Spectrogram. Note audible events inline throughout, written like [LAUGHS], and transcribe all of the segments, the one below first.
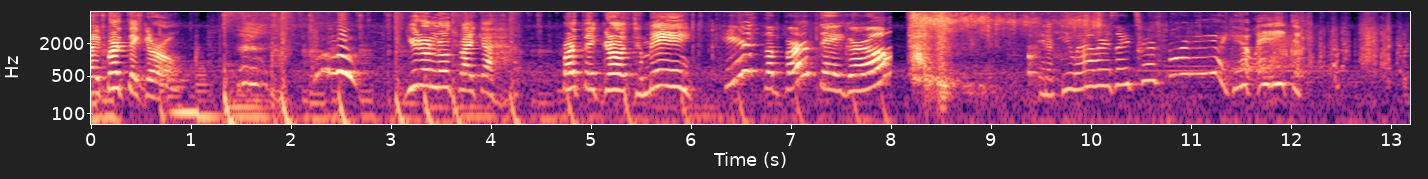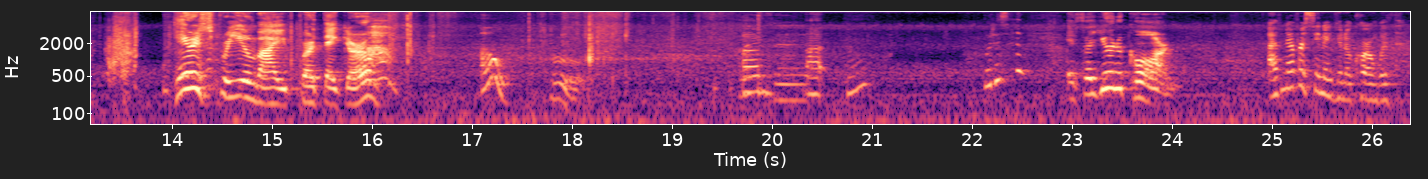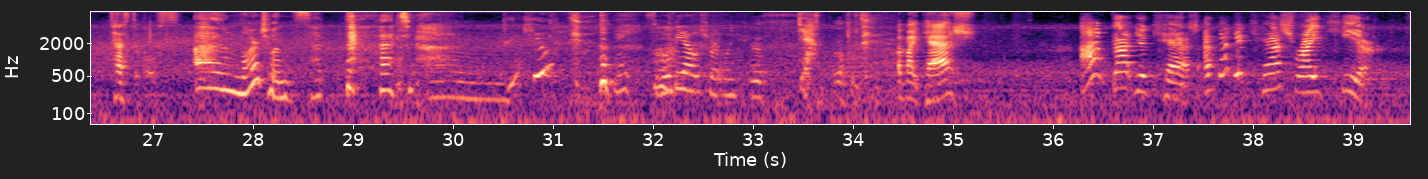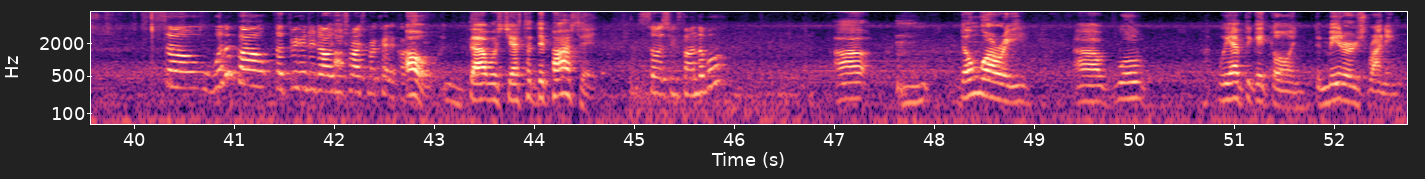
my birthday girl. You don't look like a birthday girl to me. Here's the birthday girl. In a few hours, I turn 40. I can't wait. Here's for you, my birthday girl. [GASPS] Oh, Ooh, um, uh, hmm? what is it? it's a unicorn. I've never seen a unicorn with testicles. Uh, large ones [LAUGHS] at that. Thank you. so we'll be out shortly. Have my cash? I've got your cash. I've got your cash right here. So what about the $300 you charged my credit card? Oh, that was just a deposit. So it's refundable? Uh, [CLEARS THROAT] don't worry. Uh, we'll, we have to get going. The meter is running.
